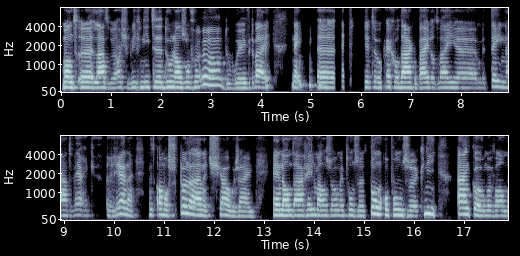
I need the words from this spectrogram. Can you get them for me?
Want uh, laten we alsjeblieft niet uh, doen alsof we... Uh, doen we even erbij. Nee, er zitten ook echt wel dagen bij dat wij meteen na het werk rennen. Met allemaal spullen aan het sjouwen zijn. En dan daar helemaal zo met onze tong op onze knie aankomen van...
